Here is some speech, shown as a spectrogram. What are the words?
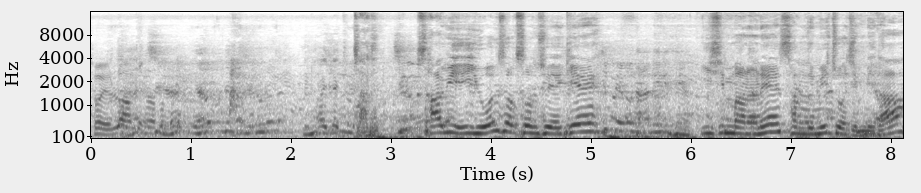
저 일로 한번 쳐다봐. 자, 4위 유원석 선수에게 20만 원의 상금이 주어집니다.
